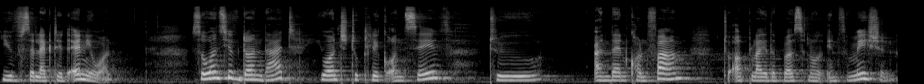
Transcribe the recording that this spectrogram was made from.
you've selected anyone. So once you've done that, you want to click on save to and then confirm to apply the personal information.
